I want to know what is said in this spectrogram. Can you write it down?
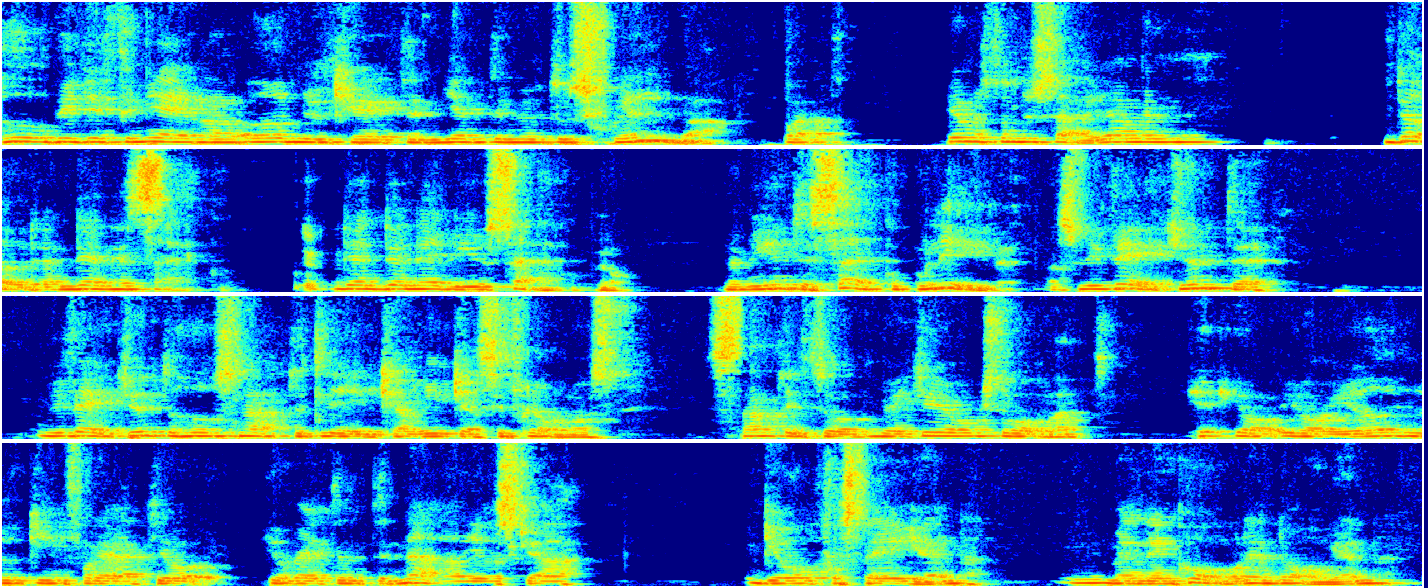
Hur vi definierar ödmjukheten gentemot oss själva. För att, ja men som du säger, ja men döden den är säker. Den, den är vi ju säkra på. Men vi är inte säkra på livet. Alltså vi vet ju inte vi vet ju inte hur snabbt ett liv kan ryckas ifrån oss. Samtidigt så vet jag också om att jag, jag är ödmjuk inför det att jag, jag vet inte när jag ska gå upp för stegen. Men den kommer den dagen.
